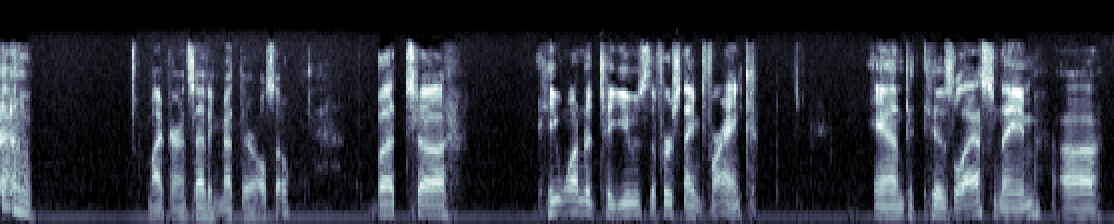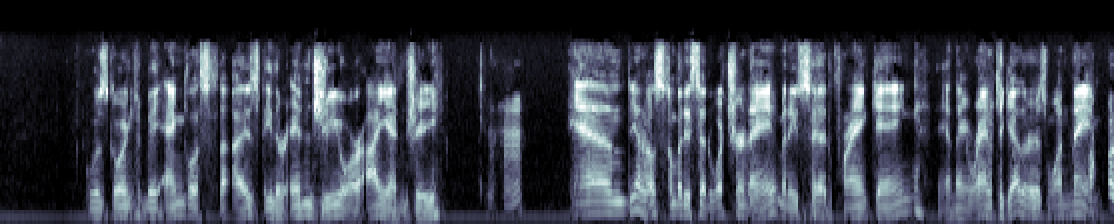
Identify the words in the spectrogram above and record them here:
my parents having met there also. But uh, he wanted to use the first name Frank, and his last name uh, was going to be anglicized either NG or ING. hmm And, you know, somebody said, What's your name? And he said, Frank Ing. And they ran it together as one name.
